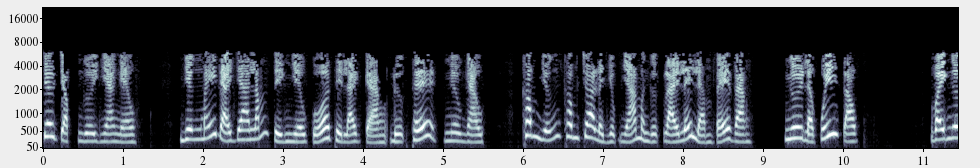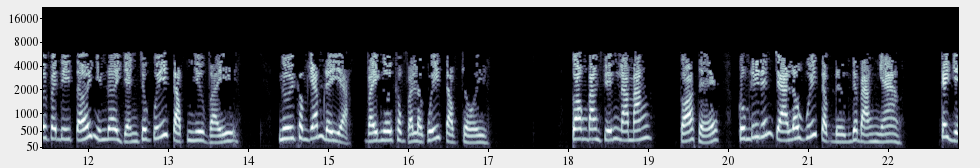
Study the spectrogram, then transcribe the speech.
trêu chọc người nhà nghèo. Nhưng mấy đại gia lắm tiền nhiều của thì lại càng được thế nghêu ngào, không những không cho là nhục nhã mà ngược lại lấy làm vẻ vang. Ngươi là quý tộc. Vậy ngươi phải đi tới những nơi dành cho quý tộc như vậy. Ngươi không dám đi à? Vậy ngươi không phải là quý tộc rồi. Còn bàn chuyện làm ăn, Có thể, cùng đi đến trà lâu quý tộc đường để bàn nhà. Cái gì?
